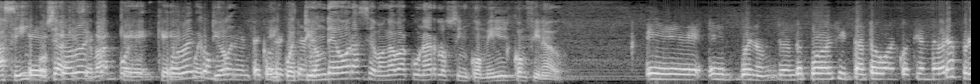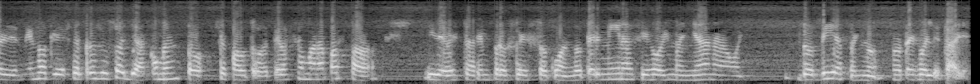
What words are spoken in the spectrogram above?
Ah, sí, o sea que, se va, que, en, cuestión, en cuestión de horas se van a vacunar los 5.000 confinados. Eh, eh, bueno, yo no puedo decir tanto como en cuestión de horas, pero yo entiendo que ese proceso ya comenzó, se pautó desde la semana pasada y debe estar en proceso. Cuando termina, si es hoy, mañana, hoy, dos días, pues no, no tengo el detalle.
